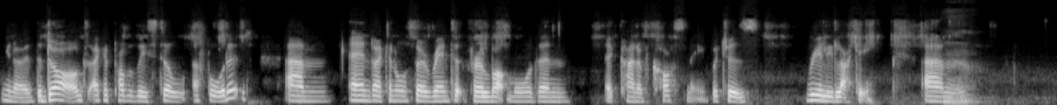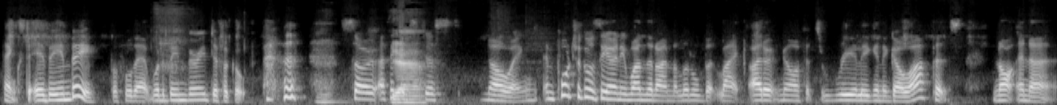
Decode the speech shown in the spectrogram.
you know, the dogs, I could probably still afford it. Um, and I can also rent it for a lot more than it kind of cost me, which is really lucky. Um, yeah. Thanks to Airbnb. Before that would have been very difficult. so I think yeah. it's just knowing. And Portugal's the only one that I'm a little bit like, I don't know if it's really going to go up. It's not in a,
